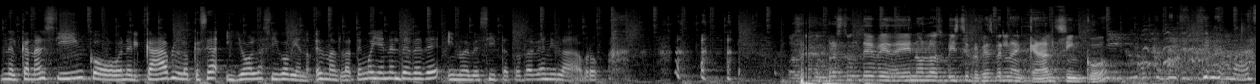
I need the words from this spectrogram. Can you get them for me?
en el canal 5 o en el cable, lo que sea. Y yo la sigo viendo. Es más, la tengo ya en el DVD y nuevecita. Todavía ni la abro. O sea, compraste un DVD, no lo has visto y prefieres verlo en el canal 5 Como que me entretiene más.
